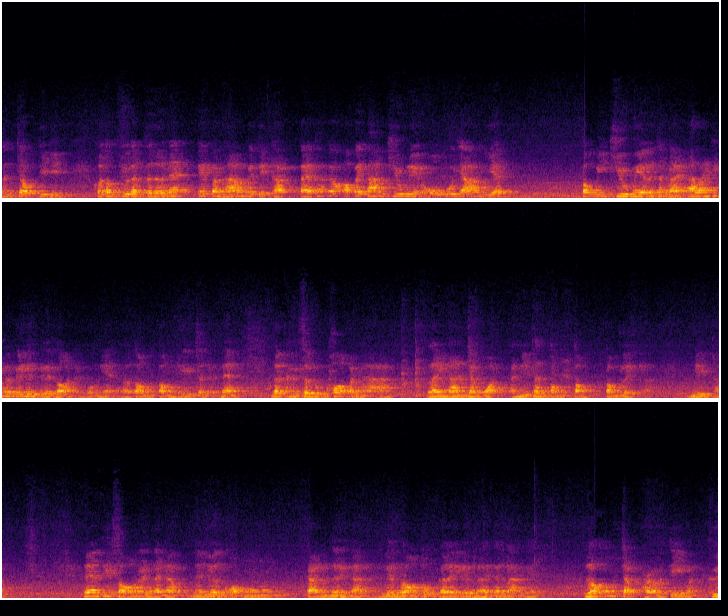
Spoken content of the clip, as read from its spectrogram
ท่านเจ้าที่ดิน ก็ต้องช่วยกันเสนอแนะเอ๊ะปัญหามันไม่ติดขัด แต่ถ้าเราเอาไปตามคิวเนี่ยโอ้ยาวเหยียดต้องมีคิวมีอะไรทั้งหลายอะไรที่มันเป็นเรื่องเดือดร้อนไอ้พวกนี้เราต้องต้องรีบเสนอแนะนั่นคือสรุปข้อปัญหารายงานจังหวัด อันนี้ท่านต้องต้องต้องเร่งละรีบครับในอันที่สองเลยนะครับในเรื่องของการดำเนินการเรื่องร้องทุกข์อะไรเรื่องอะไรทั้งหลายเนี่ยเราต้องจัด priority มันคือ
